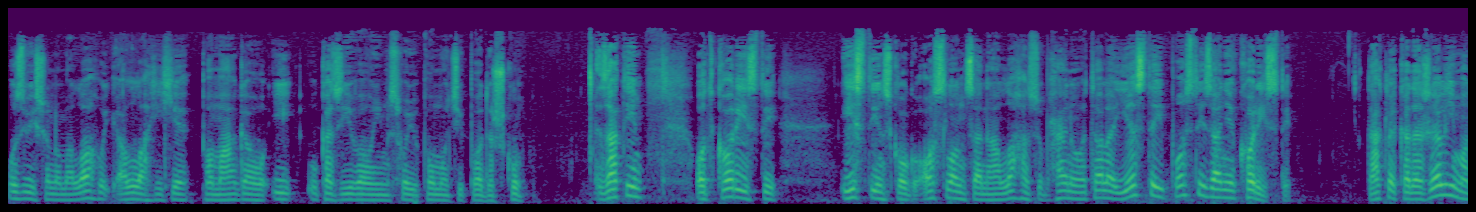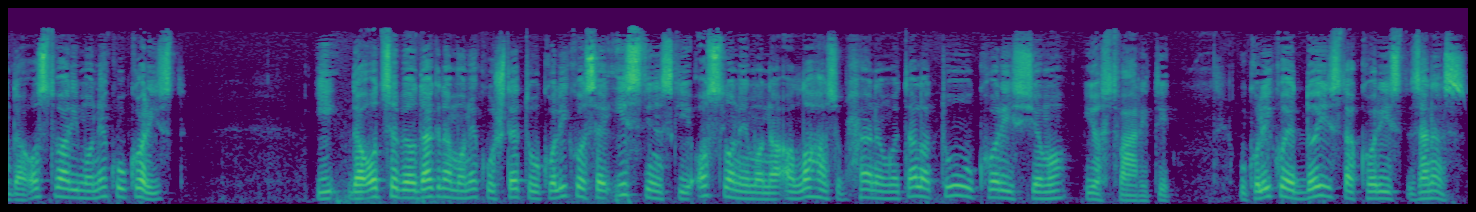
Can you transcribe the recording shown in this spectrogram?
uzvišenom Allahu i Allah ih je pomagao i ukazivao im svoju pomoć i podršku. Zatim, od koristi istinskog oslonca na Allaha subhanahu wa ta'ala jeste i postizanje koristi. Dakle, kada želimo da ostvarimo neku korist i da od sebe odagnamo neku štetu, ukoliko se istinski oslonemo na Allaha subhanahu wa ta'ala, tu korist ćemo i ostvariti. Ukoliko je doista korist za nas,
